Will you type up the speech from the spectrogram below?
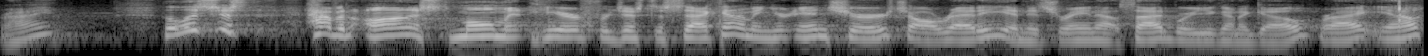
right? Let's just have an honest moment here for just a second. I mean, you're in church already and it's rain outside. Where are you going to go, right? You know?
